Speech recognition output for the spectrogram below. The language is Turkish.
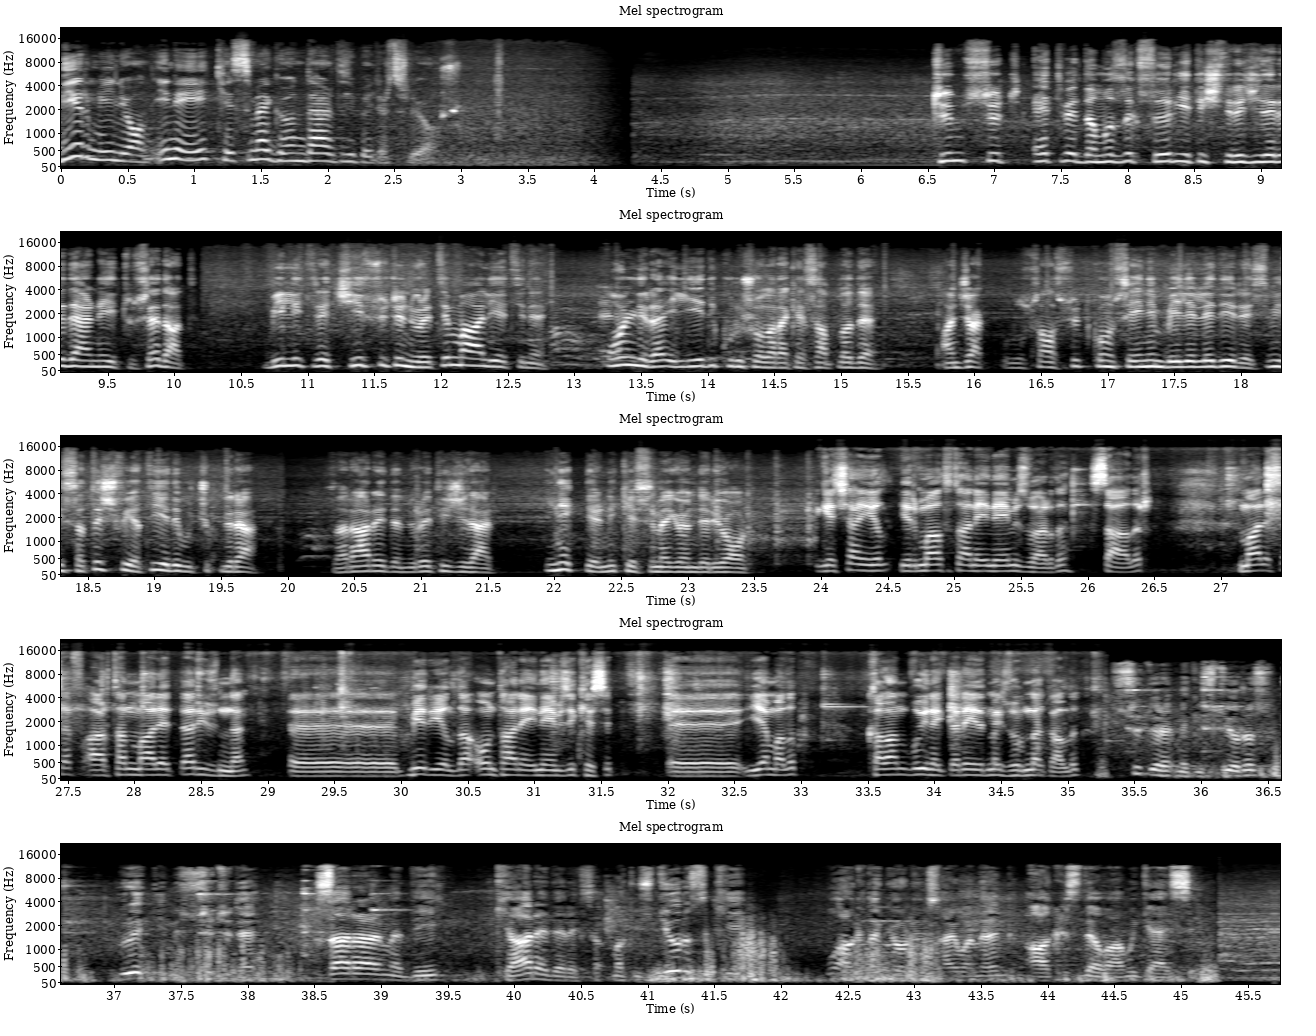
1 milyon ineği kesime gönderdiği belirtiliyor. Tüm Süt, Et ve Damızlık Sığır Yetiştiricileri Derneği TÜSEDAT, 1 litre çiğ sütün üretim maliyetini 10 lira 57 kuruş olarak hesapladı. Ancak Ulusal Süt Konseyi'nin belirlediği resmi satış fiyatı 7,5 lira. Zarar eden üreticiler ineklerini kesime gönderiyor. Geçen yıl 26 tane ineğimiz vardı sağılır. Maalesef artan maliyetler yüzünden eee, bir yılda 10 tane ineğimizi kesip eee, yem alıp kalan bu ineklere yedirmek zorunda kaldık. süt üretmek istiyoruz. Ürettiğimiz sütü de zararına değil, kar ederek satmak istiyoruz ki bu arkada gördüğünüz hayvanların akısı devamı gelsin.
